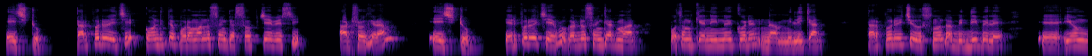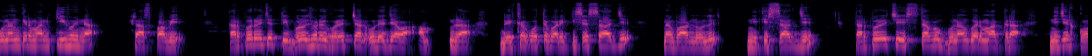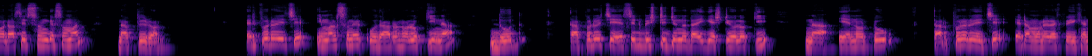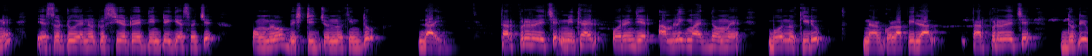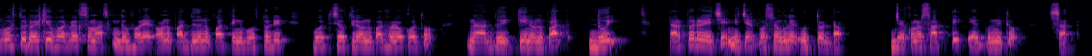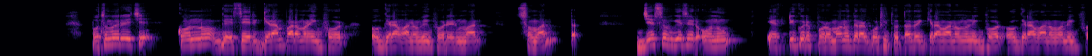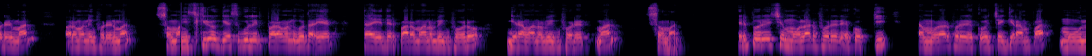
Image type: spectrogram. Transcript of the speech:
এইচ টু। তারপরে রয়েছে, কোনটিতে পরমাণু সংখ্যা সবচেয়ে বেশি? আঠেরো গ্রাম এইচ টু। এরপর রয়েছে অ্যাভোগাড্রো সংখ্যার মান প্রথম কে নির্ণয় করেন? না মিলিকান। তারপর রয়েছে উষ্ণতা বৃদ্ধি পেলে ইয়ং গুণাঙ্কের মান কি হয় না? হ্রাস পাবে। তারপর রয়েছে তীব্র ঝড়ে ঘরের চাল উড়ে যাওয়া আমরা ব্যাখ্যা করতে পারি কিসের সাহায্যে? না বার্নৌলির নীতির সাহায্যে। তারপর রয়েছে স্থাপক গুণাঙ্কের মাত্রা নিজের কোন রাশির সঙ্গে সমান না পীড়ন? এরপর রয়েছে ইমালসনের উদাহরণ হলো কি না? দুধ। তারপর রয়েছে অ্যাসিড বৃষ্টির জন্য দায়ী গ্যাসটি হলো কি? না এনও টু তারপরে রয়েছে, এটা মনে রাখবে এখানে SO two NO two CO two এই তিনটি গ্যাস হচ্ছে অম্ল বৃষ্টির জন্য কিন্তু দায়ী। তারপরে রয়েছে মিথাইল অরেঞ্জের আম্লিক মাধ্যমে বর্ণ কিরূপ, না গোলাপি, লাল। তারপরে রয়েছে দুটি বস্তু, রৈখিক ভরবেগ সমাস কিন্তু ভরের অনুপাত দুই অনুপাত তিন। বস্তুটির গতিশক্তির অনুপাত হলো কত? না, দুই, তিন অনুপাত দুই। তারপরে রয়েছে নিচের প্রশ্নগুলির উত্তর দাও। যে কোনো সাতটি এক গুণিত সাত। প্রথমে রয়েছে কোন গ্যাসের গ্রাম পারমাণবিক ভর ও গ্রাম আণবিক ভরের মান সমান? যেসব গ্যাসের অণু একটি করে পরমাণু দ্বারা গঠিত, তাদের গ্রাম আণবিক ভর ও গ্রাম আণবিক ভরের মান, পারমাণবিক ভরের মান সমান। নিষ্ক্রিয় গ্যাসগুলির পারমাণবিকতা এক, তাই এদের পারমাণবিক ভর ও গ্রাম আণবিক ভরের মান সমান। এরপর রয়েছে মোলার ভরের একক কি? মোলার ভরের একক হচ্ছে গ্রাম পার মৌল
